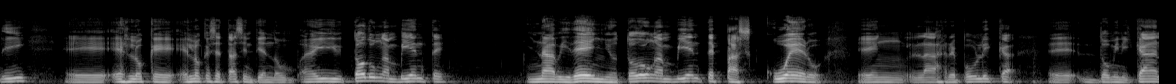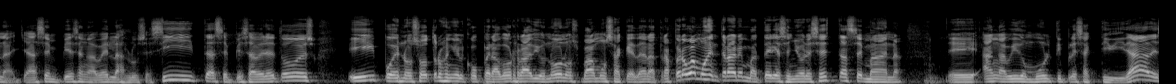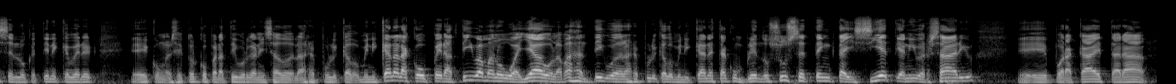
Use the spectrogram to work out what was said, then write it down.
y eh, es, lo que, es lo que se está sintiendo. Hay todo un ambiente navideño, todo un ambiente pascuero en la República eh, Dominicana. Ya se empiezan a ver las lucecitas, se empieza a ver de todo eso. Y pues nosotros en el Cooperador Radio no nos vamos a quedar atrás. Pero vamos a entrar en materia, señores. Esta semana eh, han habido múltiples actividades en lo que tiene que ver eh, con el sector cooperativo organizado de la República Dominicana. La cooperativa Mano Guayabo, la más antigua de la República Dominicana, está cumpliendo su 77 aniversario. Por acá estará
